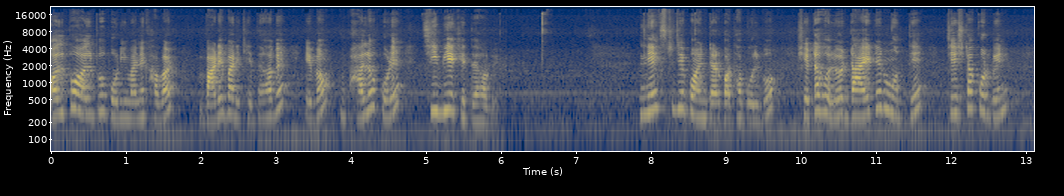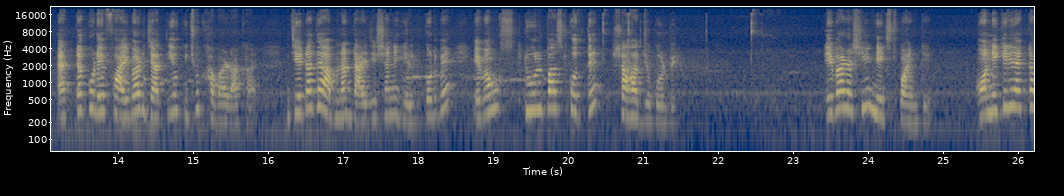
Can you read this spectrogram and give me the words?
অল্প অল্প পরিমাণে খাবার বারে বারে খেতে হবে এবং ভালো করে চিবিয়ে খেতে হবে। নেক্সট যে পয়েন্টটার কথা বলব, সেটা হলো ডায়েটের মধ্যে চেষ্টা করবেন একটা করে ফাইবার জাতীয় কিছু খাবার রাখার, যেটাতে আপনার ডাইজেশনে হেল্প করবে এবং স্টুল পাস্ট করতে সাহায্য করবে। এবার আসি নেক্সট পয়েন্টে অনেকেরই একটা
